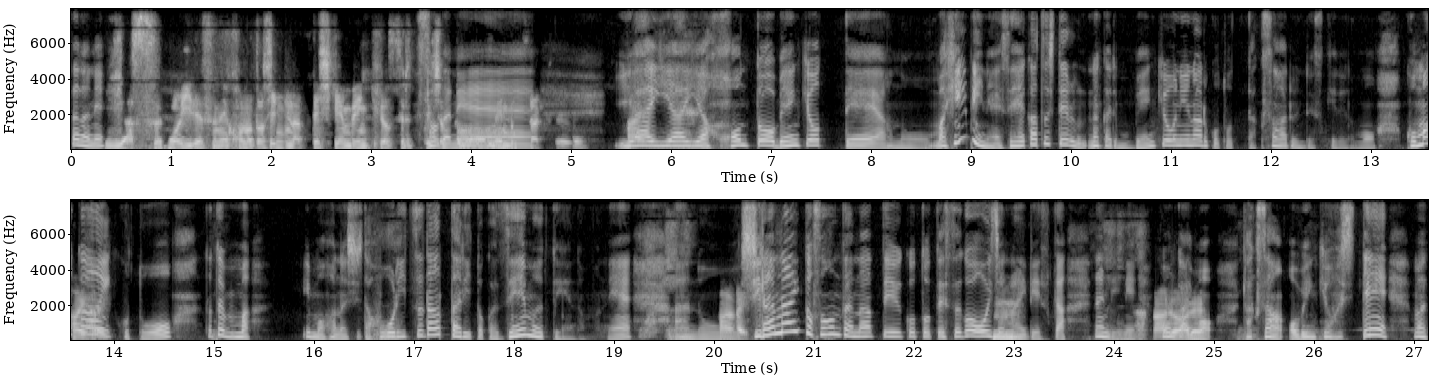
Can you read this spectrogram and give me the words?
ただね、いや、すごいですね。この年になって試験勉強するってちょっとめんどくさくて。いやいやいや、本当勉強って、あの、まあ、日々ね、生活してる中でも勉強になることってたくさんあるんですけれども、細かいことを、例えば、まあ、今お話しした法律だったりとか税務っていうのもね、あの、はい。知らないと損だなっていうことってすごい多いじゃないですか。なんでね、今回もたくさんお勉強して、まあ、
